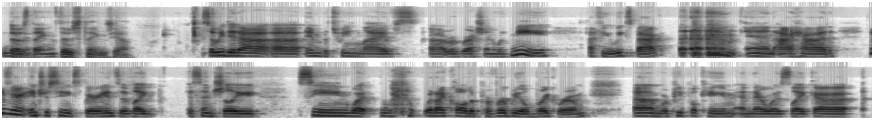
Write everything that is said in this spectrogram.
you Those know, things. those things yeah So we did a, a in between lives uh, regression with me a few weeks back, and I had a very interesting experience of like essentially seeing what what I called a proverbial break room, um, where people came and there was like a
